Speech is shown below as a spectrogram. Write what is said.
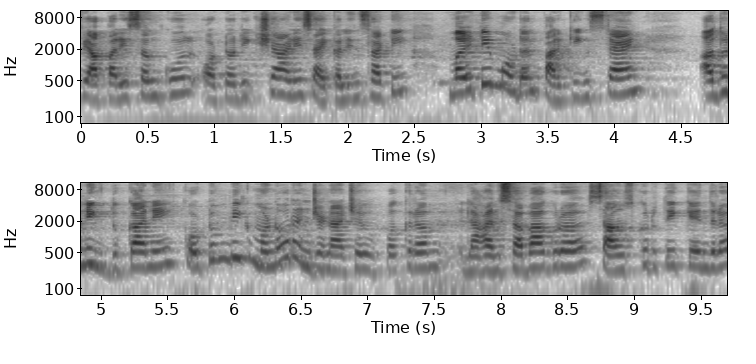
व्यापारी संकुल ऑटो रिक्षा आणि सायकलिंगसाठी मल्टी मॉडल पार्किंग स्टँड आधुनिक दुकाने कौटुंबिक मनोरंजनाचे उपक्रम लहान सभागृह सांस्कृतिक केंद्र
